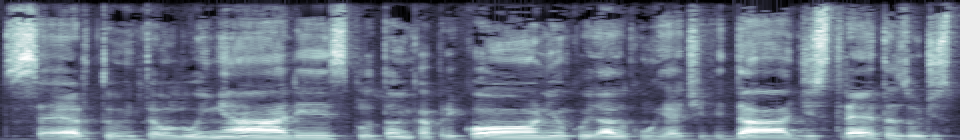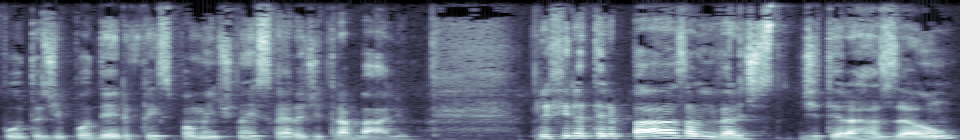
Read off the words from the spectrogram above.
certo? Então, Lua em Ares, Plutão em Capricórnio, cuidado com reatividades, tretas ou disputas de poder, principalmente na esfera de trabalho. Prefira ter paz ao invés de ter a razão,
